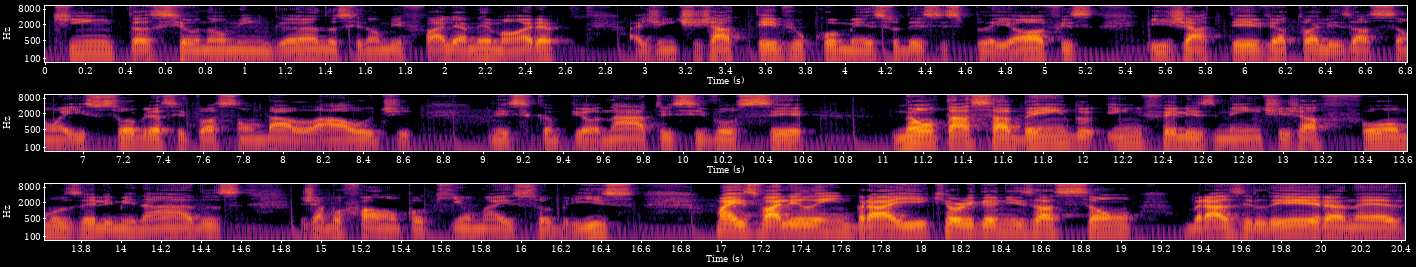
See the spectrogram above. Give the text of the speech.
quinta, se eu não me engano, se não me falha a memória, a gente já teve o começo desses playoffs e já teve atualização aí sobre a situação da Loud nesse campeonato. E se você não tá sabendo, infelizmente já fomos eliminados. Já vou falar um pouquinho mais sobre isso, mas vale lembrar aí que a organização brasileira, né,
